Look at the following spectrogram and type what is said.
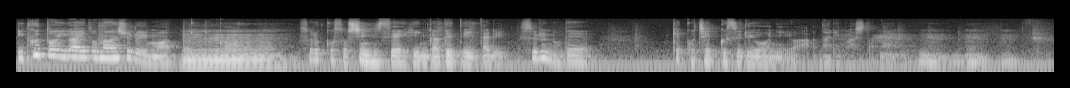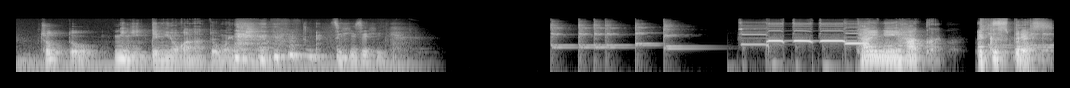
行くと意外と何種類もあったりとか。んそれこそ新製品が出ていたりするので結構チェックするようにはなりましたね、ちょっと見に行ってみようかなって思いました。ぜひぜひ。タイニーハックエクスプレス。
